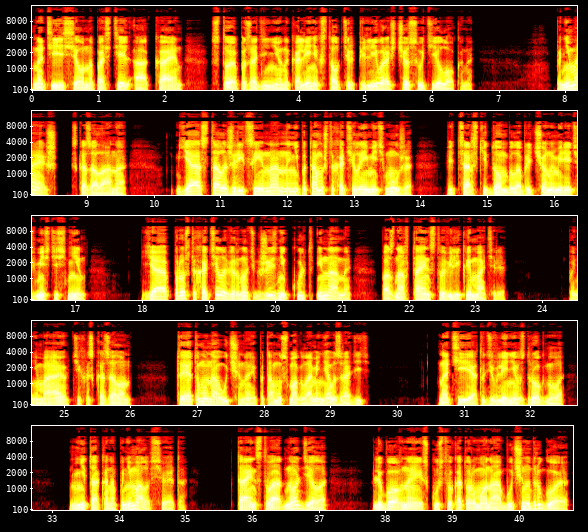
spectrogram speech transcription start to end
Натия села на постель, а Каин, стоя позади нее на коленях, стал терпеливо расчесывать ее локоны. «Понимаешь, — сказала она. «Я стала жрицей Инанны не потому, что хотела иметь мужа, ведь царский дом был обречен умереть вместе с Нин. Я просто хотела вернуть к жизни культ Инанны, познав таинство Великой Матери». «Понимаю», — тихо сказал он, — «ты этому научена и потому смогла меня возродить». Натия от удивления вздрогнула. Не так она понимала все это. Таинство — одно дело — Любовное искусство, которому она обучена, другое.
